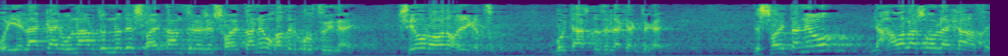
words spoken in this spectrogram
ওই এলাকায় ওনার জন্য যে শয়তান ছিল, সে শয়তানেও হজের প্রস্তুতি নেয়। সেও রওনা হয়ে গেছে। বইটা আসতেছে লেখা এক জায়গায়। যে শয়তানেও, এটা হাওয়ালা সহ লেখা আছে,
